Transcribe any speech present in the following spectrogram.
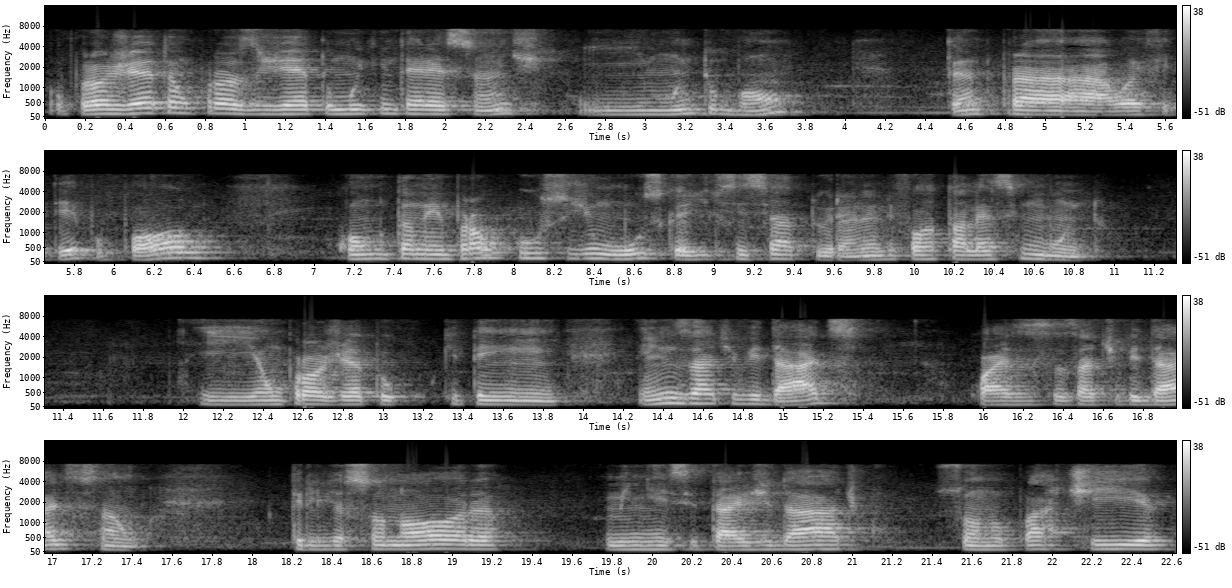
O projeto é um projeto muito interessante e muito bom, tanto para a UFT, para o Polo, como também para o curso de música de licenciatura. Né? Ele fortalece muito. E é um projeto que tem N atividades, quais essas atividades são trilha sonora, mini recitais didáticos, sonoplastia,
